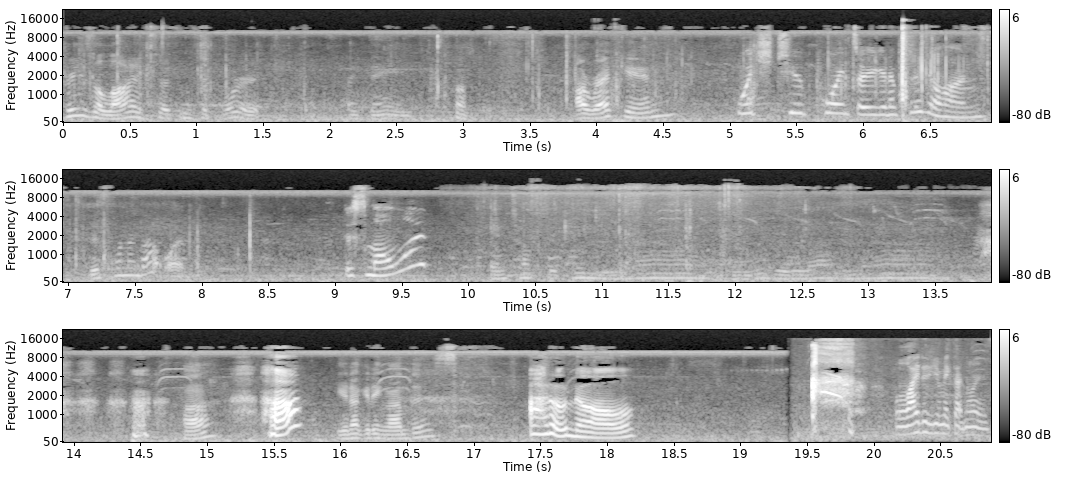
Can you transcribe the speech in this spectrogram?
Tree's alive, so it can support. I think. I reckon Which two points are you gonna put it on? this one and that one. The small one? Huh? Huh? You're not getting on this? I don't know. Why did you make that noise?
